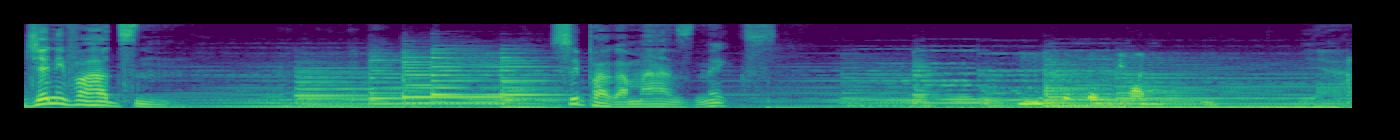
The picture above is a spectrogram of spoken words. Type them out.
Jennifer Hudson. Sipagama's next. Yeah.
